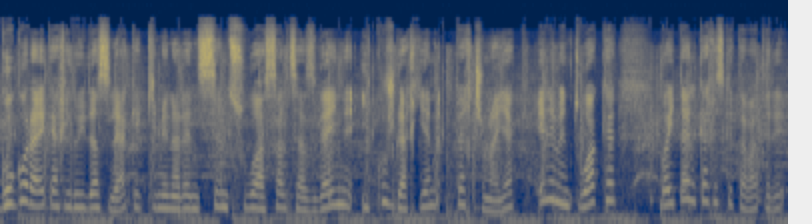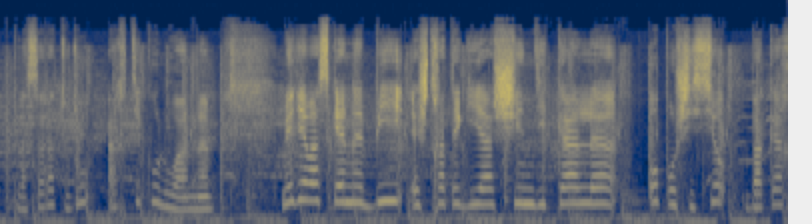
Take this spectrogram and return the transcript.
gogora ekarri du idazleak ekimenaren zentzua azaltzeaz gain ikusgarrien pertsonaiak elementuak baita elkarrizketa bat ere plazaratu du artikuluan. Media bazken bi estrategia sindikal oposizio bakar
